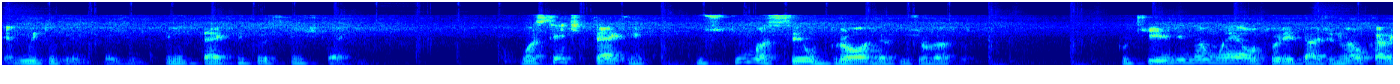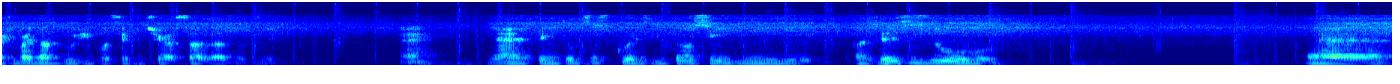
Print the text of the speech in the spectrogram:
É muito grande, por exemplo. Tem o técnico e o assistente técnico. O assistente técnico costuma ser o brother do jogador. Porque ele não é autoridade, não é o cara que vai dar duro em você quando chegar atrasado no treino. É. Né? Tem todas essas coisas. Então, assim, o- às vezes o. É,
